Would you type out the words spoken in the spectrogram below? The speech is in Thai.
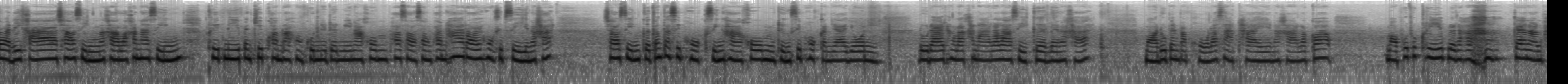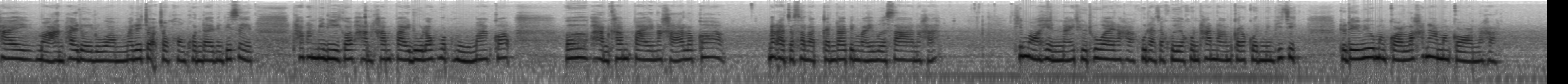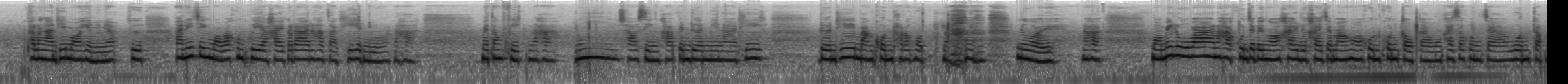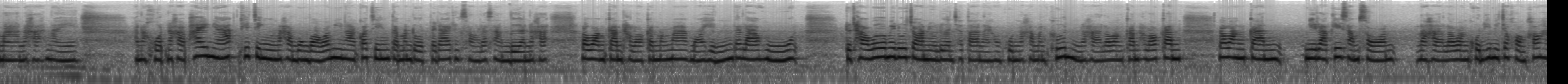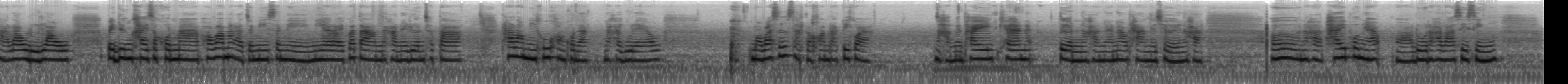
สวัสดีค่ะ ชาวสิงห์นะคะลัคนาสิงห์คลิปนี้เป็นคลิปความรักของคุณในเดือนมีนาคม พศ 2564 นะคะ ชาวสิงห์เกิดตั้งแต่ 16 สิงหาคมถึง 16 กันยายน ดูได้ทั้งลัคนาและราศีเกิดเลยนะคะ หมอดูเป็นแบบโหราศาสตร์ไทยนะคะ แล้วก็หมอพูดทุกคลิปเลยนะคะ การอ่านไพ่หมออ่านไพ่โดยรวม ไม่ได้เจาะจงของคนใดเป็นพิเศษ ถ้ามันไม่ดีก็ผ่านข้ามไปดูแล้วหดหูมากก็ เออผ่านข้ามไปนะคะ แล้วก็ มันอาจจะสลับกันได้เป็นไวเวอร์ซ่านะคะ ที่หมอเห็นไนท์ถือถ้วยนะคะ คุณอาจจะคุยกับคนท่าน้ำกรกฎมินพิจิกเดอะเดวิลมังกรลัคนามังกรนะคะ พลังงานที่หมอเห็นอย่างเนี้ยคือ อันนี้จริงหมอว่าคุณคุยกับใครก็ได้นะคะ จากที่เห็นอยู่นะคะ ไม่ต้องฟิกนะคะ อืมชาวสิงห์คะเป็นเดือนมีนาที่เดือนที่บางคนทรหดนะเหนื่อยนะคะ หมอไม่รู้ว่านะคะ คุณจะไปง้อใครหรือใครจะมาง้อคุณคนเก่าๆของใครสักคนจะวนกลับมานะคะ ในอนาคตนะคะไพ่เนี้ยที่จริงนะคะบ่งบอกว่ามีนาก็จริง แต่มันโดดไปได้ถึง 2 และ 3 เดือนนะคะ ระวังการทะเลาะกันมากๆ หมอเห็นดาราหูเดอะทาวเวอร์ไม่รู้จอยู่เรือนชะตาไหนของคุณนะคะ มันขึ้นนะคะ ระวังการทะเลาะกัน ระวังการมีรักที่ซ้ำซ้อน นะคะ ระวังคนที่มีเจ้าของเข้าหาเราหรือเราไปดึงใครสักคนมา เพราะว่ามันอาจจะมีเสน่ห์มีอะไรก็ตามนะคะ ในเรือนชะตา ถ้าเรามีคู่ครองคนรักนะคะ อยู่แล้วหมอว่าซื่อสัตย์กับความรักดีกว่านะคะเป็นไพ่แค่เนี่ยเตือนนะคะแนวแนวทางเฉยๆนะคะเออนะคะไพ่พวกนี้หมอดูนะคะราศีสิงห์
